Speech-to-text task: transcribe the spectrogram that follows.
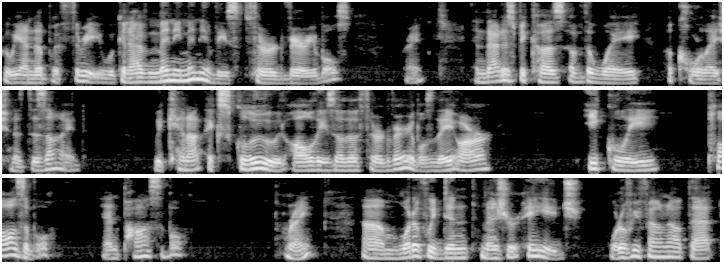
but we end up with three. We could have many, many of these third variables, right? And that is because of the way a correlation is designed. We cannot exclude all these other third variables. They are equally plausible and possible, right? Um, what if we didn't measure age? What if we found out that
